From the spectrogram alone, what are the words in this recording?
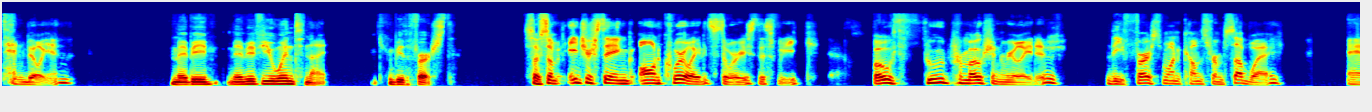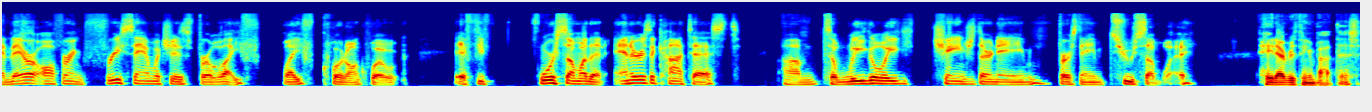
10 billion. maybe maybe if you win tonight, you can be the first. So some interesting uncorrelated stories this week, both food promotion related. The first one comes from Subway, and they are offering free sandwiches for life, life quote unquote, if you for someone that enters a contest um, to legally change their name, first name to Subway. Hate everything about this.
